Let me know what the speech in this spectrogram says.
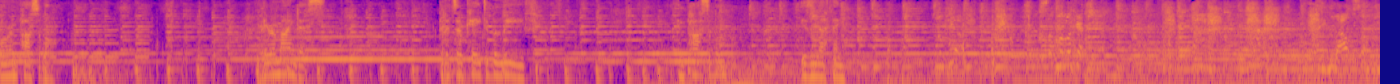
or impossible. They remind us that it's okay to believe impossible is nothing. Look at you. You outside.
